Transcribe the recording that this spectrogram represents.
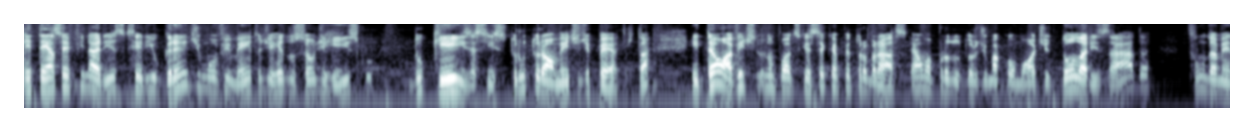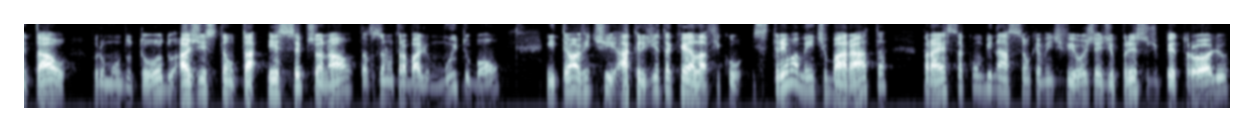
E tem as refinarias que seria o grande movimento de redução de risco do case, assim, estruturalmente de Petro, tá? Então, a gente não pode esquecer que a Petrobras é uma produtora de uma commodity dolarizada, fundamental para o mundo todo. A gestão está excepcional, está fazendo um trabalho muito bom. Então, a gente acredita que ela ficou extremamente barata, para essa combinação que a gente vê hoje é de preço de petróleo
